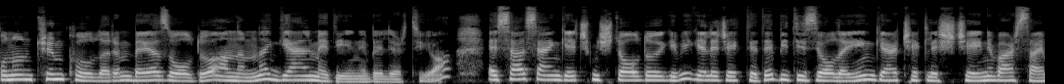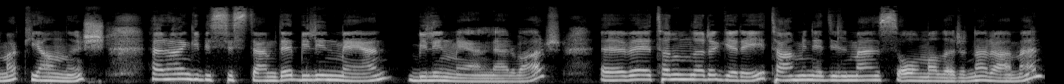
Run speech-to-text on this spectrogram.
bunun tüm kuğuların beyaz olduğu anlamına gelmediğini belirtiyor. Esasen geçmişte olduğu gibi gelecekte de bir dizi olayın gerçekleşeceğini varsaymak yanlış. Herhangi bir sistemde bilinmeyen bilinmeyenler var e, ve tanımları gereği tahmin edilmez olmalarına rağmen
